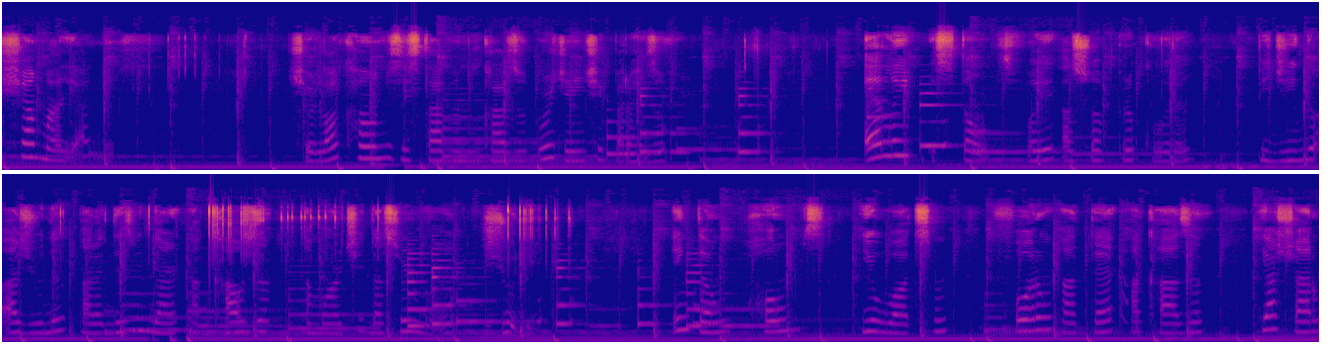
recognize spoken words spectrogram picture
chamalhado. Sherlock Holmes estava num caso urgente para resolver. Ellen Stones foi à sua procura pedindo ajuda para desvendar a causa da morte da sua irmã, Julia. Então, Holmes e o Watson foram até a casa e acharam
